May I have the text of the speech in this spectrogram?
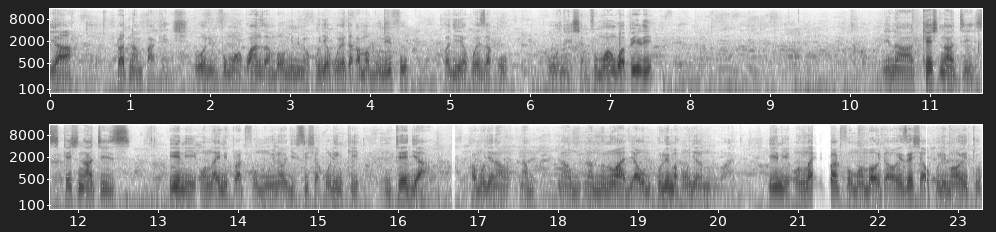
ya platinum package. Huo ni mfumo wa kwanza ambao mimi nimekuja kuleta kama bunifu kwa ajili ya kuweza ku, kuonyesha. Mfumo wangu wa pili nina Cashnuts. Cashnuts hii ni online platform inayojihusisha kulinki mteja pamoja na, na, na, na mnunuaji au mkulima pamoja na mnunuaji. Hii ni online platform ambayo itawawezesha wakulima wetu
